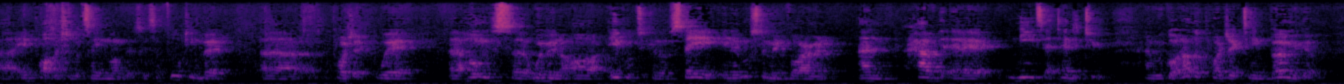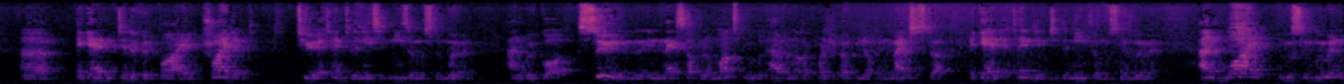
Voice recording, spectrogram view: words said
uh, in partnership with St. Mungo's. It's a 14-bed uh, project where uh, homeless uh, women are able to kind of stay in a Muslim environment and have their needs attended to. And we've got another project in Birmingham, uh, again delivered by Trident, to attend to the needs, needs of Muslim women. And we've got soon, in the next couple of months, we will have another project opening up in Manchester, again attending to the needs of Muslim women. And why the Muslim women?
